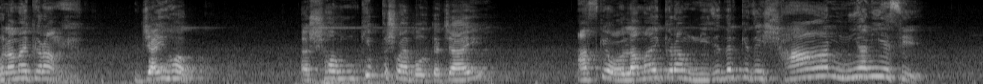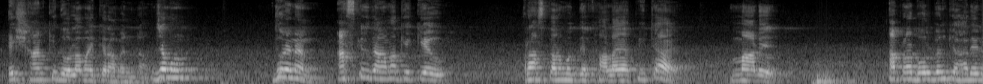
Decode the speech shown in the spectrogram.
ওলামাই কেরাম, যাই হোক, সংক্ষিপ্ত সময় বলতে চাই, আজকে ওলামাই কেরাম নিজেদেরকে যে শান নিয়ে নিয়েছি, এই শান কিন্তু ওলামাই কেরামের না। যেমন, ধরে নেন, আজকে যদি আমাকে কেউ রাস্তার মধ্যে ফালায়া পিটায়, মারে আপনারা বলবেন কি হারের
